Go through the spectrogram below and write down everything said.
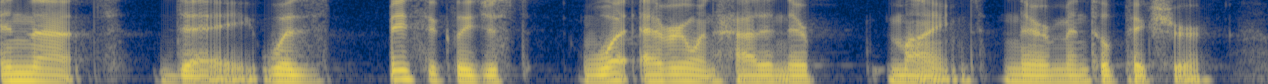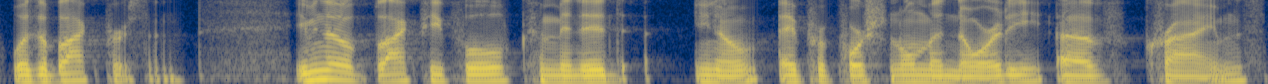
in that day was basically just what everyone had in their mind, in their mental picture, was a black person. Even though black people committed, you know, a proportional minority of crimes,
